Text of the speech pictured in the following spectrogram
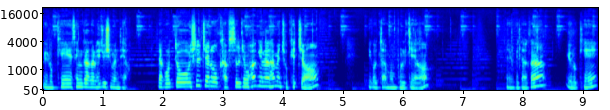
이렇게 생각을 해주시면 돼요. 자, 그것도 실제로 값을 좀 확인을 하면 좋겠죠. 이것도 한번 볼게요. 자, 여기다가 이렇게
